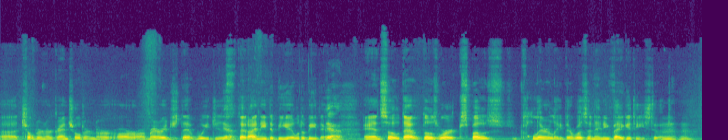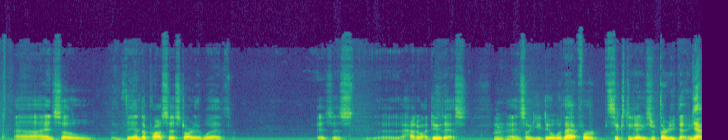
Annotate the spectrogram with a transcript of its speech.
uh, children or grandchildren or, or our marriage that we just Yeah. that I need to be able to be there. Yeah. And so that those were exposed clearly. There wasn't any vagaries to it. hmm Uh, and so then the process started with is this uh, how do I do this? Hmm And so you deal with that for 60 days or 30 days Yeah.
